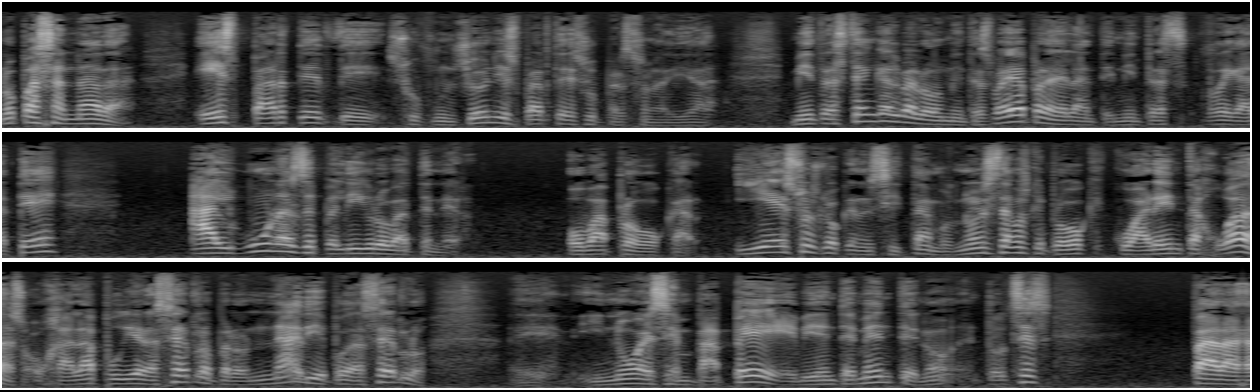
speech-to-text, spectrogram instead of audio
No pasa nada. Es parte de su función y es parte de su personalidad. Mientras tenga el balón, mientras vaya para adelante, mientras regate, algunas de peligro va a tener o va a provocar. Y eso es lo que necesitamos. No necesitamos que provoque 40 jugadas. Ojalá pudiera hacerlo, pero nadie puede hacerlo. Eh, y no es Mbappé, evidentemente, ¿no? Entonces, para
